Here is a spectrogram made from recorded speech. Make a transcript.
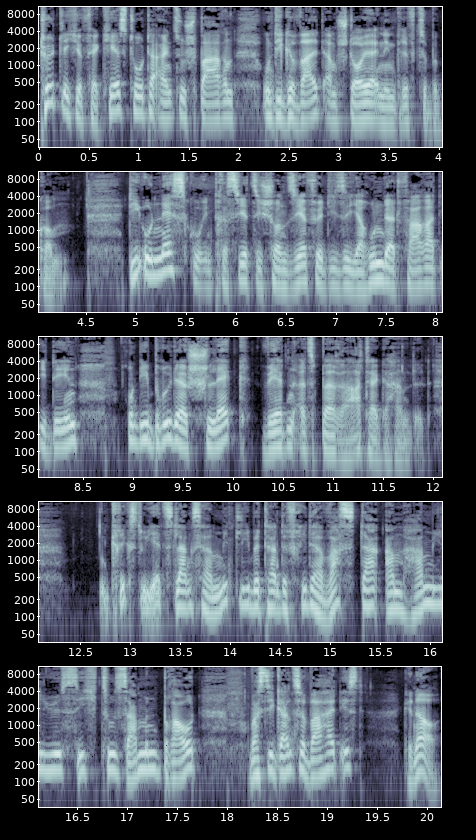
tödliche Verkehrstote einzusparen und die Gewalt am Steuer in den Griff zu bekommen. Die UNESCO interessiert sich schon sehr für diese Jahrhundertfahrradideen und die Brüder Schleck werden als Berater gehandelt. Kriegst du jetzt langsam mit, liebe Tante Frieda, was da am Hamilius sich zusammenbraut, was die ganze Wahrheit ist? Genau,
